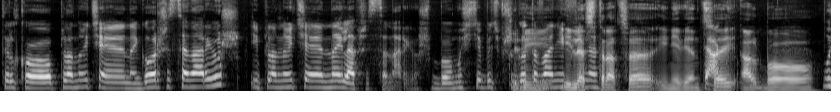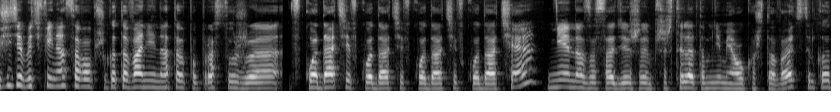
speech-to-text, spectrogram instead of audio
tylko planujcie najgorszy scenariusz i planujcie najlepszy scenariusz, bo musicie być przygotowani. Czyli ile stracę i nie więcej, tak. albo. Musicie być finansowo przygotowani na to po prostu, że wkładacie, wkładacie, wkładacie, wkładacie. Nie na zasadzie, że przecież tyle to mnie miało kosztować, tylko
